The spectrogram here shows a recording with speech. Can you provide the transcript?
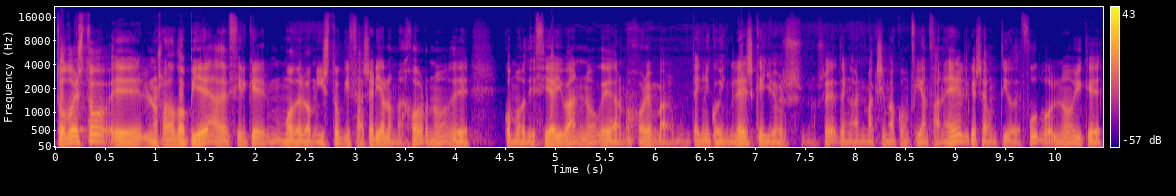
todo esto eh, nos ha dado pie a decir que un modelo mixto quizás sería lo mejor, ¿no? De, como decía Iván, ¿no? Que a lo mejor algún técnico inglés que ellos, no sé, tengan máxima confianza en él, que sea un tío de fútbol, ¿no? Y que,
